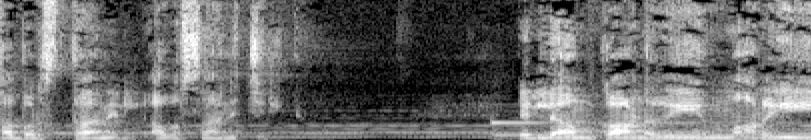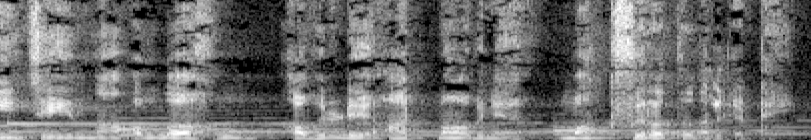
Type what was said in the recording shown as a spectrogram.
ഖബർസ്ഥാനിൽ അവസാനിച്ചിരിക്കുന്നു. എല്ലാം കാണുകയും അറിയുകയും ചെയ്യുന്ന അള്ളാഹു അവരുടെ ആത്മാവിന് മക്ഫിറത്ത് നൽകട്ടെ.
